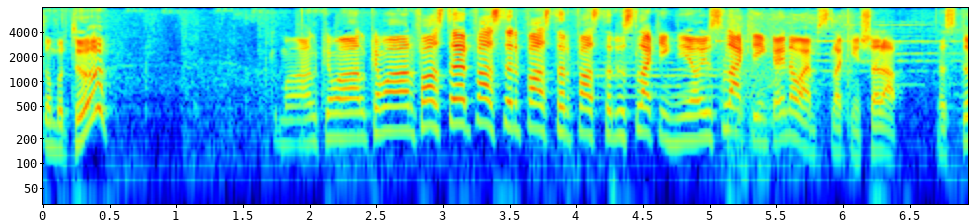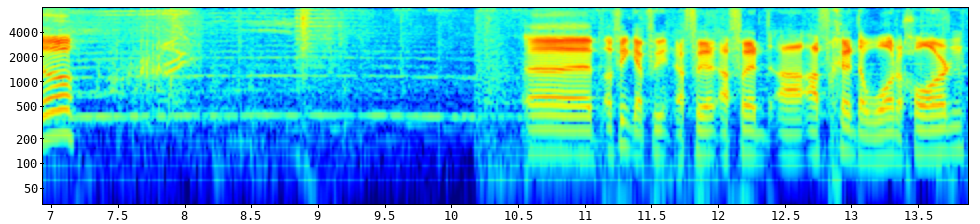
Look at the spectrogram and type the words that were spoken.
number two. Come on, come on, come on. Faster, faster, faster, faster. You're slacking, know, you're slacking. I know I'm slacking. Shut up. That's two. Uh, I think I've heard, I've heard, I've heard, uh, I've heard the war horn.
